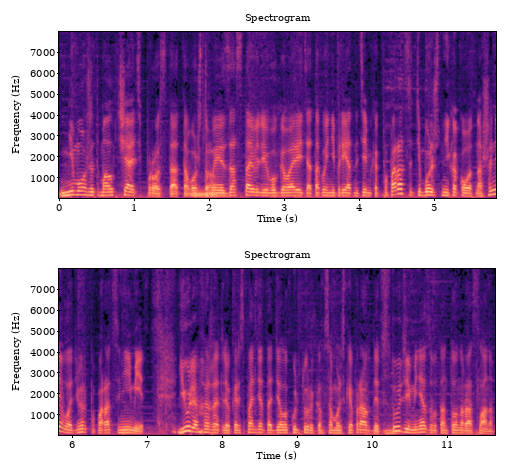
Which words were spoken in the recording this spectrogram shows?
не может молчать просто от того, что Да. мы заставили его говорить о такой неприятной теме, как папарацци, тем более, что никакого отношения Владимир к папарацци не имеет. Юлия Хожателева, корреспондент отдела культуры «Комсомольской правды» в студии. Меня зовут Антон Росланов.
